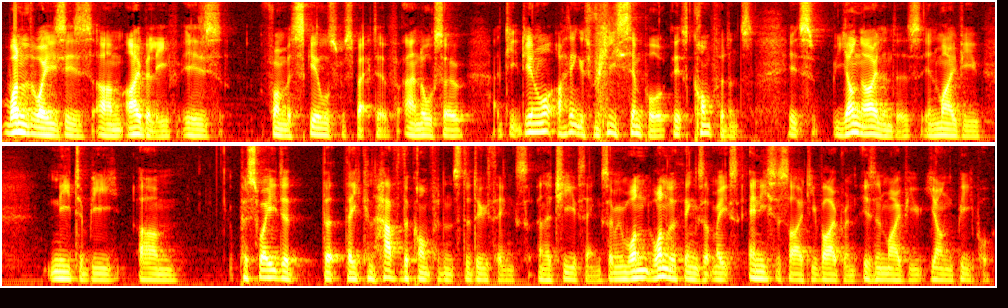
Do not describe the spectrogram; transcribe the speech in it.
one of the ways is, um, I believe, is from a skills perspective, and also, do, you know what? I think it's really simple. It's confidence. It's young islanders, in my view, need to be um, persuaded that they can have the confidence to do things and achieve things. I mean, one, one of the things that makes any society vibrant is, in my view, young people.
